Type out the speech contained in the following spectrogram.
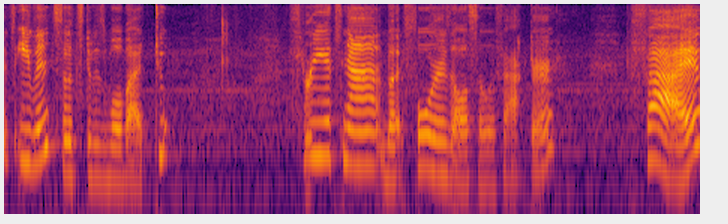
It's even, so it's divisible by 2. 3 it's not, but 4 is also a factor. 5,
